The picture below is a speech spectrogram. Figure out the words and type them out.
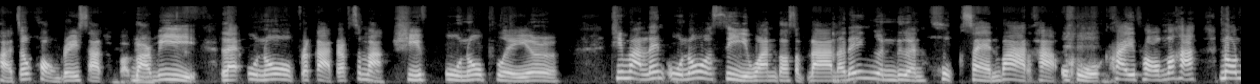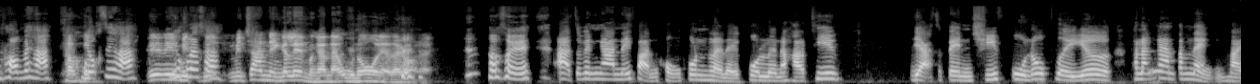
ค่ะ เจ้าของบริษัทบาร์บี้และอูโนประกาศรับสมัคร Chief Uno Player ที่มาเล่นอูโน่สี่วันต่อสัปดาห์แล้วได้เงินเดือนหกแสนบาทค่ะ โอ้โห ใครพร้อมไหมคะนนท์พร้อมไหมคะครับผมยกสิคะนี่นี่ยกเลยค่ะมิชชั่นเองก็เล่นเหมือนกันนะอูโน่เนี่ยแต่ก่อนเนี่ยโอเคอาจจะเป็นงานในฝันของคนหลาย ๆ คนเลยนะคะ ที่อยากจะเป็น Chief Uno Player พนักงานตำแหน่งใหม่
